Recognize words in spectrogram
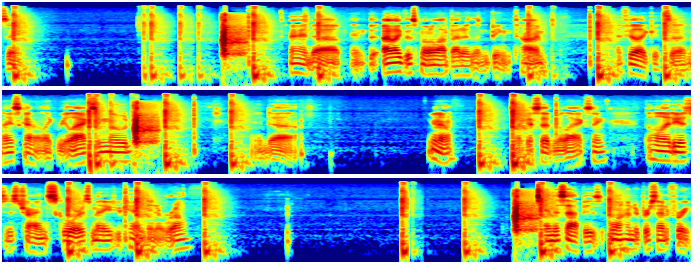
See. And uh, and I like this mode a lot better than being timed. I feel like it's a nice kind of like relaxing mode. And uh, you know, like I said, relaxing. The whole idea is to just try and score as many as you can in a row. And this app is 100% free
